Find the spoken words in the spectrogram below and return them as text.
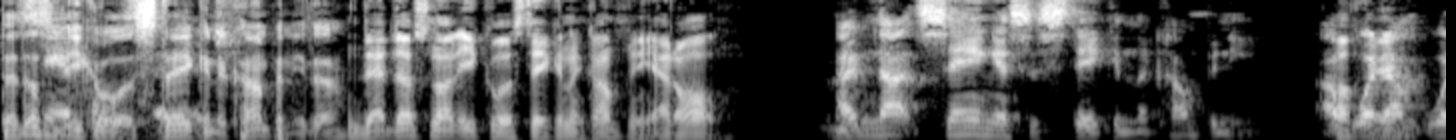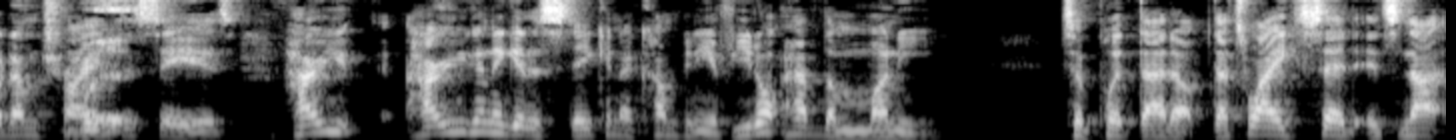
That doesn't equal a samples, stake in the company, though. that does not equal a stake in the company at all. I'm not saying it's a stake in the company. Uh, What I'm what I'm trying But- to say is how are you how are you going to get a stake in a company if you don't have the money to put that up? That's why I said it's not.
